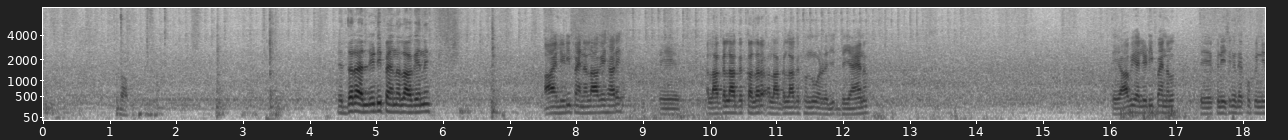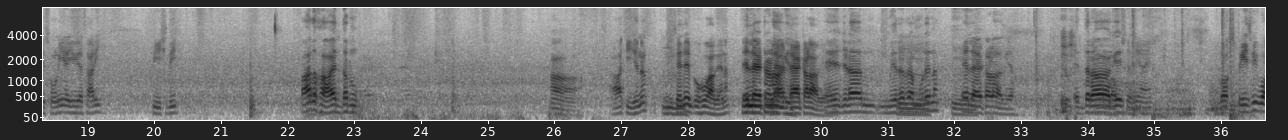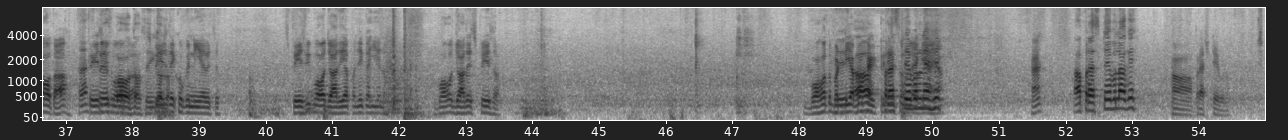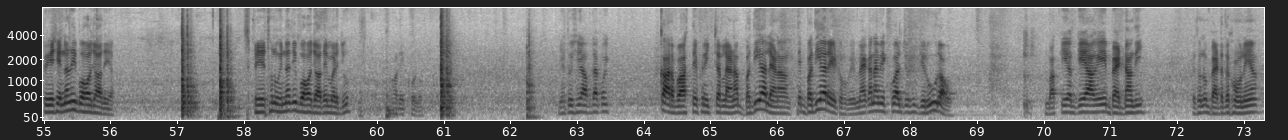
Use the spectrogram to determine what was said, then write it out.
ਇੱਧਰ LED ਪੈਨਲ ਆ ਗਏ ਨੇ। ਆ LED ਪੈਨਲ ਆ ਗਏ ਸਾਰੇ ਤੇ ਅਲੱਗ-ਅਲੱਗ ਕਲਰ ਅਲੱਗ-ਅਲੱਗ ਤੁਹਾਨੂੰ ਡਿਜ਼ਾਈਨ ਤੇ ਆ ਵੀ LED ਪੈਨਲ ਤੇ ਫਿਨਿਸ਼ਿੰਗ ਦੇਖੋ ਕਿੰਨੀ ਸੋਹਣੀ ਆਈ ਹੋਈ ਆ ਸਾਰੀ ਪੀਸ ਦੀ। ਆ ਦਿਖਾ ਇੱਧਰ ਨੂੰ। ਹਾਂ ਆ ਚੀਜ਼ ਹੈ ਨਾ ਇਹਦੇ ਉਹ ਆ ਗਿਆ ਨਾ। ਇਹ ਲਾਈਟ ਵਾਲਾ ਆ ਗਿਆ। ਲਾਈਟ ਵਾਲਾ ਆ ਗਿਆ। ਇਹ ਜਿਹੜਾ ਮਿਰਰ ਆ ਮੂਰੇ ਨਾ ਇਹ ਲਾਈਟ ਵਾਲਾ ਆ ਗਿਆ। ਇੱਧਰ ਆ ਆ ਗਏ ਬਾਕਸ ਸਪੇਸ ਵੀ ਬਹੁਤ ਆ। Space ਬਹੁਤ ਆ, ਸਹੀ ਗੱਲ ਆ। ਦੇਖੋ ਕਿੰਨੀ ਆ ਵਿੱਚ ਸਪੇਸ ਵੀ ਬਹੁਤ ਜ਼ਿਆਦਾ ਆ, ਆਪਾਂ ਜੇ ਕਹੀਏ ਨਾ। ਬਹੁਤ ਜ਼ਿਆਦਾ ਸਪੇਸ ਆ। ਬਹੁਤ ਵੱਡੀ ਆਪਾਂ ਫੈਕਟਰੀ table ਨੇ ਇਹ? ਹੈ? ਆ ਪ੍ਰੈਸ ਟੇਬਲ ਆ ਗਏ ਹਾਂ ਪ੍ਰੈਸ ਟੇਬਲ ਸਪੇਸ ਇਹਨਾਂ ਦੀ ਬਹੁਤ ਜ਼ਿਆਦਾ ਆ। ਸਪੇਸ ਤੁਹਾਨੂੰ ਇਹਨਾਂ ਦੀ ਬਹੁਤ ਜ਼ਿਆਦਾ ਮਿਲ ਜੂ। ਆ ਦੇਖੋ ਲੋ ਜੇ ਤੁਸੀਂ ਆਪਦਾ ਕੋਈ ਘਰ ਵਾਸਤੇ ਫਰਨੀਚਰ ਲੈਣਾ ਵਧੀਆ ਲੈਣਾ ਤੇ ਵਧੀਆ ਰੇਟ ਹੋਵੇ ਮੈਂ ਕਹਿੰਦਾ ਵੀ ਇੱਕ ਵਾਰ ਤੁਸੀਂ ਜ਼ਰੂਰ ਆਓ। ਬਾਕੀ ਅੱਗੇ ਆ ਗਏ ਬੈੱਡਾਂ ਦੀ ਤੇ ਤੁਹਾਨੂੰ ਬੈੱਡ ਦਿਖਾਉਨੇ ਆ।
